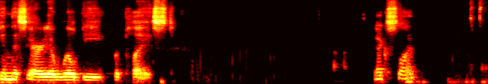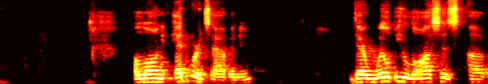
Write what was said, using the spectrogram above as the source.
in this area will be replaced. Next slide. Along Edwards Avenue, there will be losses of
